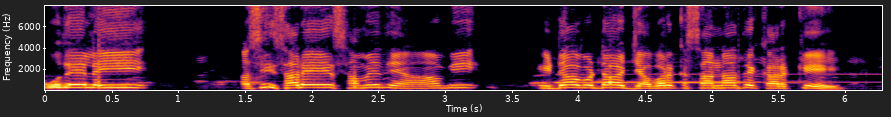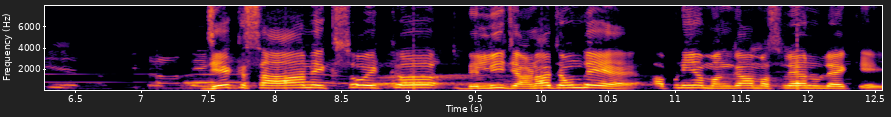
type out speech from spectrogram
ਉਹਦੇ ਲਈ ਅਸੀਂ ਸਾਰੇ ਇਹ ਸਮਝਦੇ ਹਾਂ ਵੀ ਏਡਾ ਵੱਡਾ ਜ਼ਬਰ ਕਿਸਾਨਾਂ ਤੇ ਕਰਕੇ ਜੇ ਕਿਸਾਨ 101 ਦਿੱਲੀ ਜਾਣਾ ਚਾਹੁੰਦੇ ਆ ਆਪਣੀਆਂ ਮੰਗਾਂ ਮਸਲਿਆਂ ਨੂੰ ਲੈ ਕੇ,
